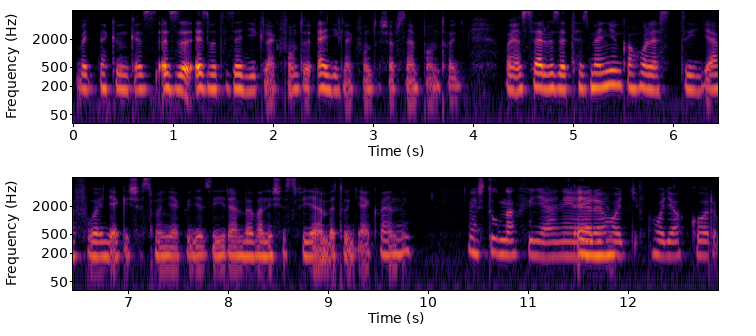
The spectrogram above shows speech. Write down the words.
vagy nekünk ez, ez, ez volt az egyik, legfontos, egyik legfontosabb szempont, hogy olyan szervezethez menjünk, ahol ezt így elfogadják, és azt mondják, hogy ez így rendben van, és ezt figyelembe tudják venni. És tudnak figyelni erre, hogy, hogy akkor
